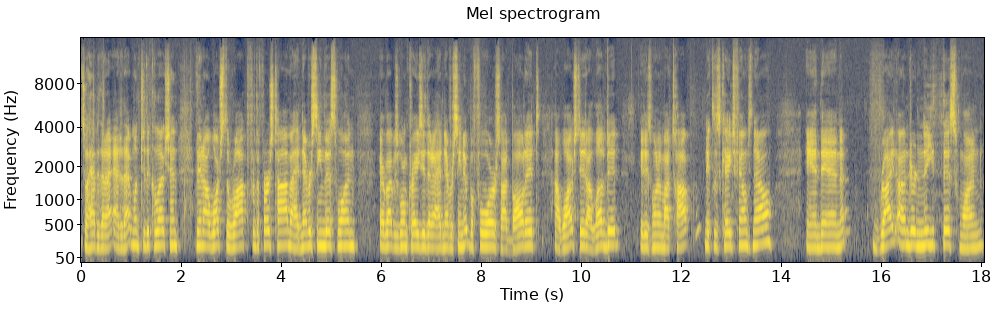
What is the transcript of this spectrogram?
So happy that I added that one to the collection. Then I watched The Rock for the first time. I had never seen this one. Everybody was going crazy that I had never seen it before, so I bought it. I watched it. I loved it. It is one of my top Nicolas Cage films now. And then right underneath this one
